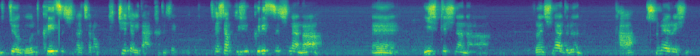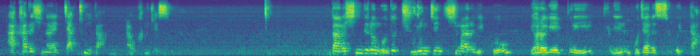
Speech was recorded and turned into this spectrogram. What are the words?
이쪽은 그리스 신화처럼 구체적이다 아카드 제국. 사실상 구- 그리스 신화나 예, 이집트 신화나 그런 신화들은 다 수메르 신, 아카드 신화의 짝퉁이다 라고 강조했습니다. 그 다음에 신들은 모두 주름진 치마를 입고 여러 개의 뿔이 달린 모자를 쓰고 있다.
